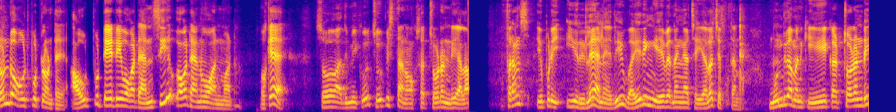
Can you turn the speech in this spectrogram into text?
రెండు అవుట్పుట్లు ఉంటాయి. అవుట్పుట్ ఏంటి? ఒకటి ఎన్సి ఒకటి ఎన్ఓ అనమాట ఓకే? సో అది మీకు చూపిస్తాను. ఒకసారి చూడండి ఎలా. ఫ్రెండ్స్ ఇప్పుడు ఈ రిలే అనేది వైరింగ్ ఏ విధంగా చేయాలో చెప్తాను. ముందుగా మనకి ఇక్కడ చూడండి.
